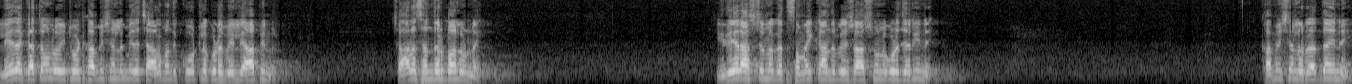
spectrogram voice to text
లేదా గతంలో ఇటువంటి కమిషన్ల మీద చాలామంది కోర్టులకు కూడా వెళ్ళి ఆపినరు. చాలా సందర్భాలు ఉన్నాయి. ఇదే రాష్ట్రంలో గత సమైక్య ఆంధ్రప్రదేశ్ రాష్ట్రంలో కూడా జరిగినాయి. కమిషన్లు రద్దయినాయి.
